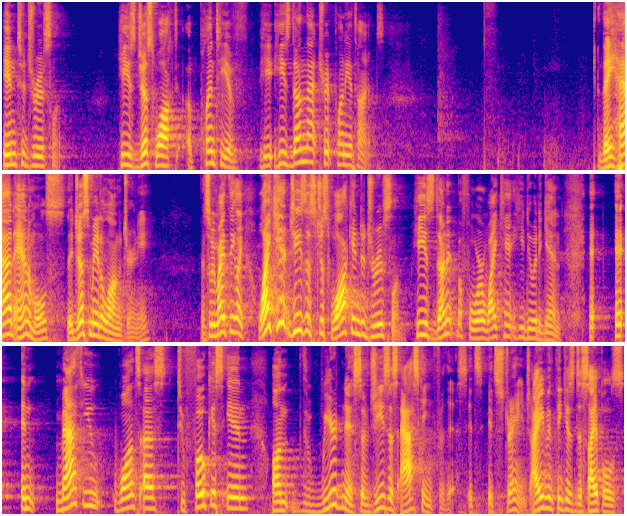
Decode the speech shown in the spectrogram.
into Jerusalem. He's just walked a plenty of, he, he's done that trip plenty of times. They had animals, they just made a long journey. And so we might think like, why can't Jesus just walk into Jerusalem? He's done it before, why can't he do it again? And, and, and Matthew wants us to focus in on the weirdness of Jesus asking for this. It's, it's strange. I even think his disciples,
